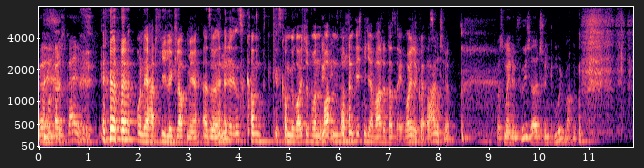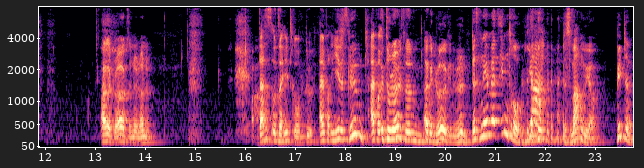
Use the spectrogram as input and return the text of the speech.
Ja, ganz geil. Und er hat viele, glaubt mir. Also es, kommt, es kommen Geräusche von Richtig Orten, wo man echt nicht erwartet, dass da Geräusche kommen. Wahnsinn. Was meine Füße als schön Tumult machen. Got drugs in London. Das ist unser Intro. Du, einfach jedes. Stimmt. Einfach Interaction. I got drugs in London. Das nehmen wir als Intro. Ja, das machen wir. Bitte.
